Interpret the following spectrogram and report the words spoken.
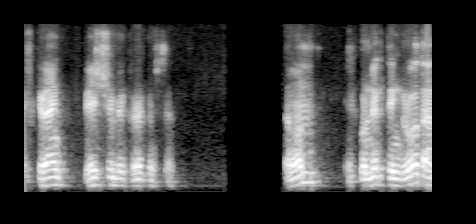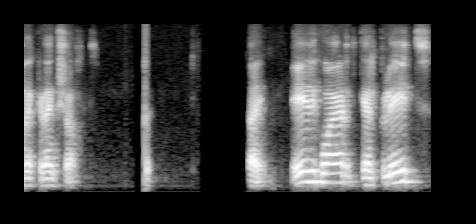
الكرانك ريشيو للكرانك اوفست تمام الكونكتنج رود على ال crank shaft طيب. إيه required calculate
